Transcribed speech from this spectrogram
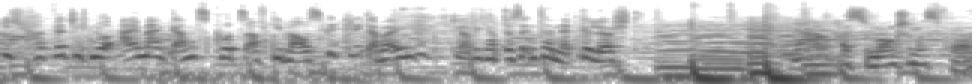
Ich habe wirklich nur einmal ganz kurz auf die Maus geklickt, aber ich glaube, ich habe das Internet gelöscht. Hast du morgen schon was vor?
